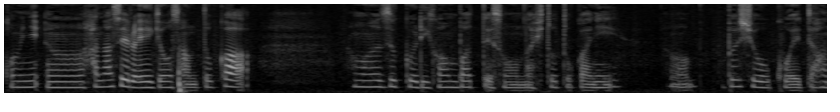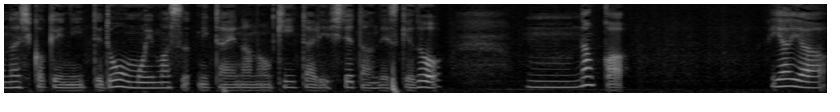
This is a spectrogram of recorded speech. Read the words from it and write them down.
コミュニうん話せる営業さんとかものづくり頑張ってそうな人とかに部署を超えて話しかけに行ってどう思いますみたいなのを聞いたりしてたんですけどうんなんかやや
